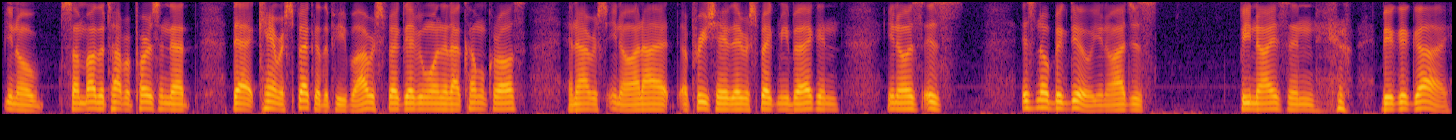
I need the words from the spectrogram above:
you know some other type of person that that can't respect other people. I respect everyone that I come across, and I res- you know and I appreciate if they respect me back, and you know it's it's it's no big deal. You know I just be nice and be a good guy.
